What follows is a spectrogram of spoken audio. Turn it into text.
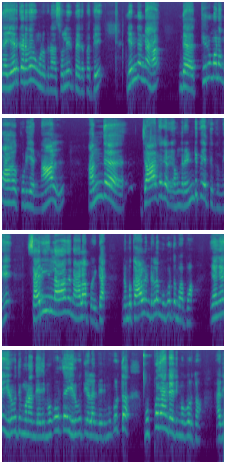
நான் ஏற்கனவே உங்களுக்கு நான் சொல்லியிருப்பேன் இதை பத்தி. என்னன்னா இந்த திருமணம் ஆகக்கூடிய நாள் அந்த ஜாதகர் அவங்க ரெண்டு பேர்த்துக்குமே சரியில்லாத நாளா போயிட்டா. நம்ம காலண்டர்ல முகூர்த்தம் பார்ப்போம். ஏங்க இருபத்தி மூணாம் தேதி முகூர்த்தம் இருபத்தி ஏழாம் தேதி முகூர்த்தம் முப்பதாம் தேதி முகூர்த்தம். அது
